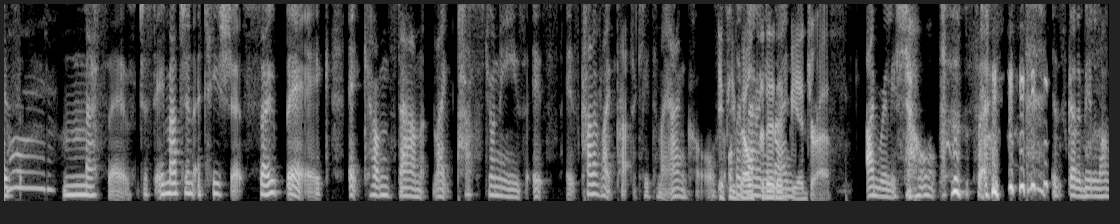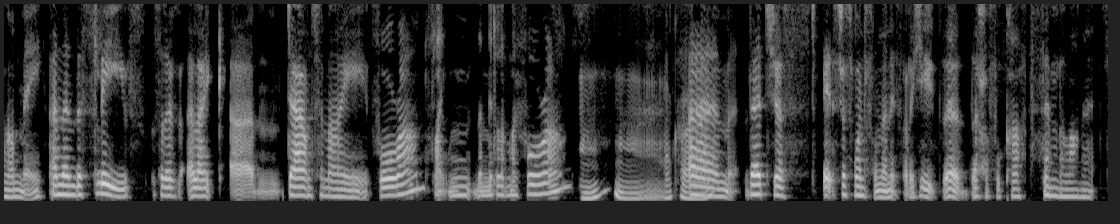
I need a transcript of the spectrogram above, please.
is God. massive. Just imagine a t-shirt so big it comes down like past your knees. It's it's kind of like practically to my ankles. If you although belted it, it'd be a dress. I'm really short, so it's going to be long on me. And then the sleeves sort of are like um, down to my forearms, like m- the middle of my forearms. Mm, okay. Um, they're just it's just wonderful. And then it's got a huge the the Hufflepuff symbol on it.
